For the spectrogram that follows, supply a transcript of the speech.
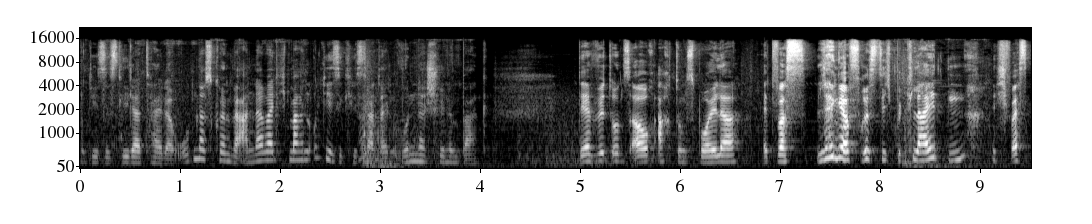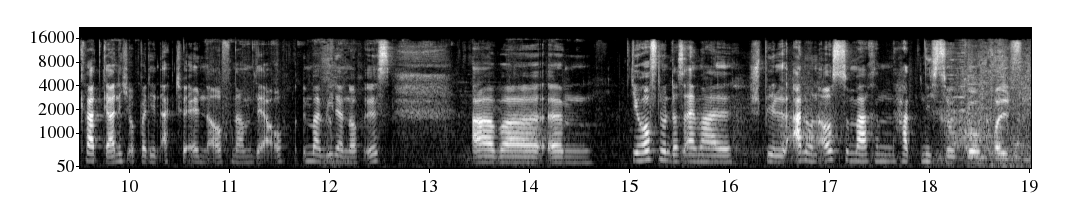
Und dieses lila Teil da oben, das können wir anderweitig machen. Und diese Kiste hat einen wunderschönen Bug. Der wird uns auch, Achtung Spoiler, etwas längerfristig begleiten. Ich weiß gerade gar nicht, ob bei den aktuellen Aufnahmen der auch immer wieder noch ist. Aber ähm, die Hoffnung, das einmal Spiel an- und auszumachen, hat nicht so geholfen.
